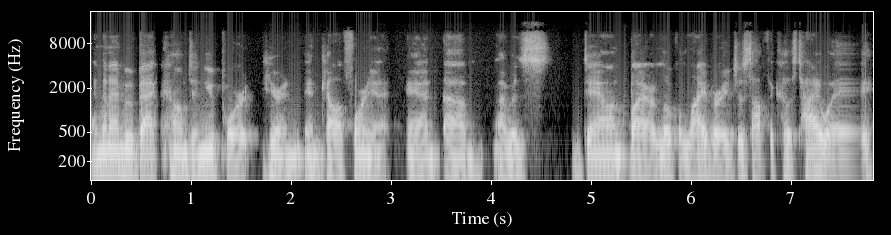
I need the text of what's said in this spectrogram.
And then i moved back home to newport here in, in california and um, i was down by our local library just off the coast highway.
